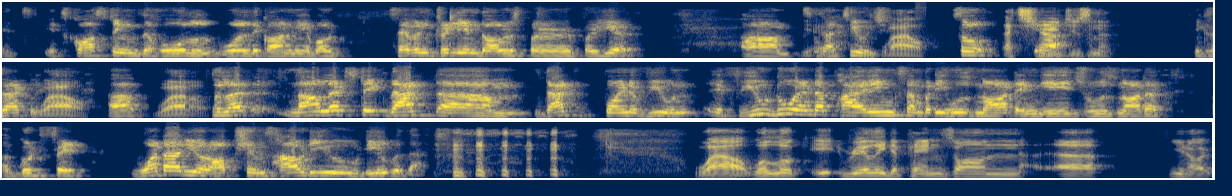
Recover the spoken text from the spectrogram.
it's it's costing the whole world economy about seven trillion dollars per per year. Um, yeah. So that's huge. Wow. So that's huge, yeah. isn't it? Exactly. Wow. wow. So let now let's take that um, that point of view. If you do end up hiring somebody who's not engaged, who's not a a good fit. What are your options? How do you deal with that? Wow. Well look it really depends on uh, you know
